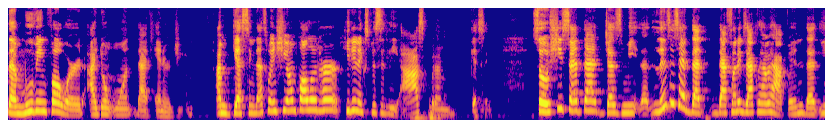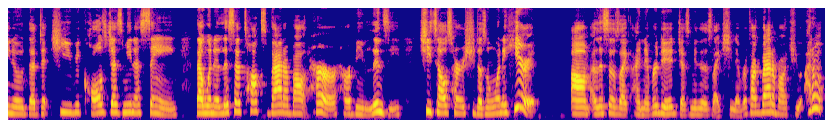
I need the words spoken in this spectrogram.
that moving forward, I don't want that energy. I'm guessing that's when she unfollowed her. He didn't explicitly ask, but I'm guessing. So she said that Jasmine, that Lindsay said that that's not exactly how it happened. That you know that, she recalls Jasmina saying that when Alyssa talks bad about her, her being Lindsay, she tells her she doesn't want to hear it. Um, Alyssa's like, I never did. Jasmine is like, she never talked bad about you. I don't.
